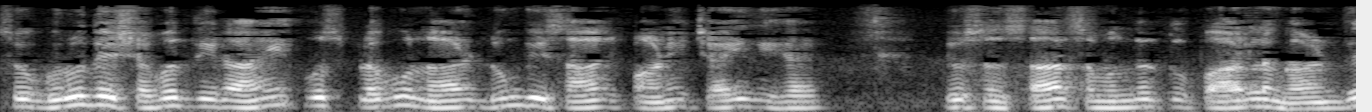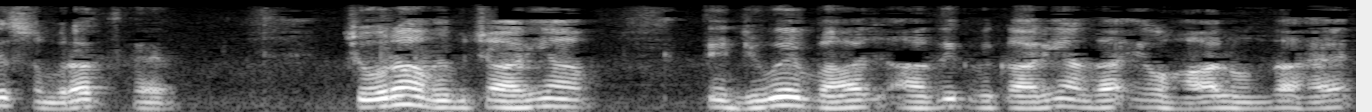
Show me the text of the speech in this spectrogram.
ਸੋ ਗੁਰੂ ਦੇ ਸ਼ਬਦ ਦੀ ਰਾਹੀਂ ਉਸ ਪ੍ਰਭੂ ਨਾਲ ਡੂੰਗੀ ਸਾਂਝ ਪਾਣੀ ਚਾਹੀਦੀ ਹੈ, ਜੋ ਸੰਸਾਰ ਸਮੁੰਦਰ ਤੋਂ ਪਾਰ ਲੰਘਾਉਣ ਦੇ ਸਮਰੱਥ ਹੈ। ਚੋਰਾਂ ਵਿਚਾਰੀਆਂ ਤੇ ਜੂਏਬਾਜ਼ ਆਦਿਕ ਵਿਕਾਰੀਆਂ ਦਾ ਇਹ ਹਾਲ ਹੁੰਦਾ ਹੈ,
